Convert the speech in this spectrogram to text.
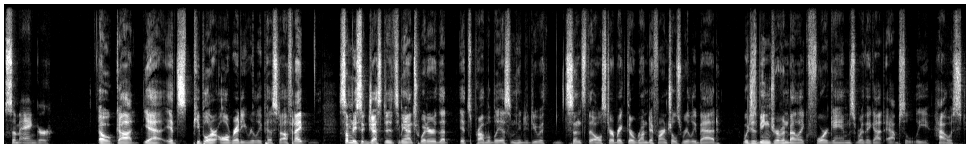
some anger. Oh God, yeah. It's people are already really pissed off, and I somebody suggested it to me on Twitter that it's probably has something to do with since the All Star break, their run differential's really bad, which is being driven by like four games where they got absolutely housed,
